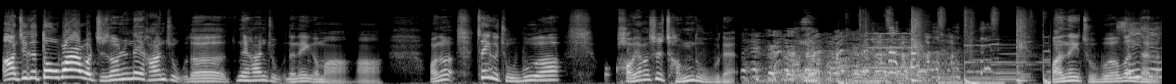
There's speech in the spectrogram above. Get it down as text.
啊，这个豆瓣我知道是内涵组的内涵组的那个嘛啊。完了，这个主播好像是成都的。完，那主播问他了。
